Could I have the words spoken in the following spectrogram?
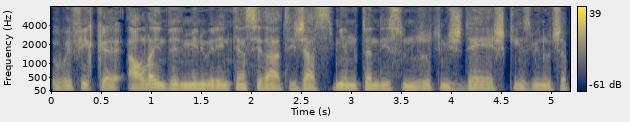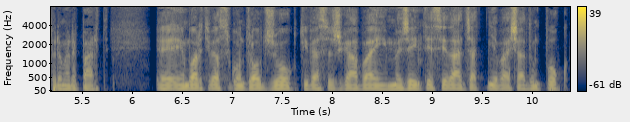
o Benfica, além de diminuir a intensidade, e já se vinha notando isso nos últimos 10, 15 minutos da primeira parte, eh, embora tivesse o controle do jogo, tivesse a jogar bem, mas a intensidade já tinha baixado um pouco.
